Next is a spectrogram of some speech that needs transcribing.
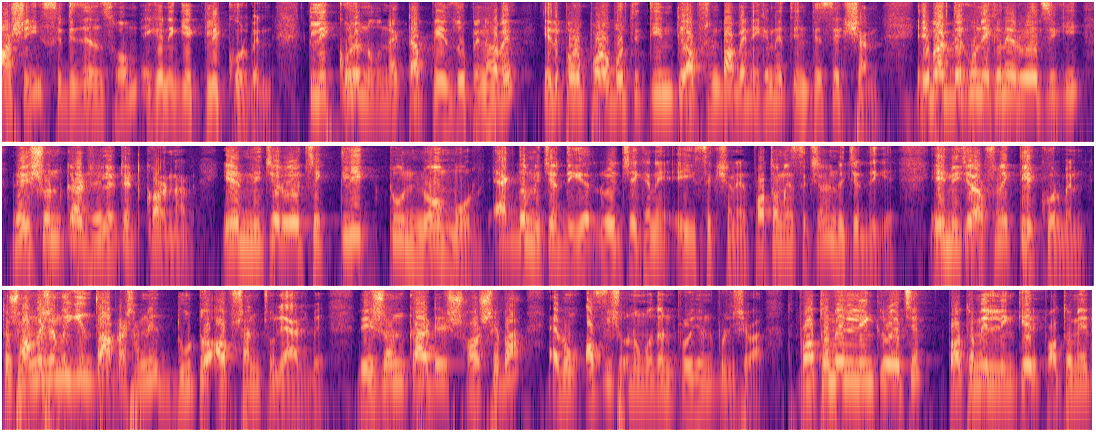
পাশেই সিটিজেন্স হোম এখানে গিয়ে ক্লিক করবেন। ক্লিক করলে নতুন একটা পেজ ওপেন হবে, এরপর পরবর্তী তিনটি অপশন পাবেন এখানে তিনটে সেকশন এবার দেখুন এখানে রয়েছে কি? রেশন কার্ড রিলেটেড কর্নার এর নিচে রয়েছে ক্লিক টু নো মোর একদম নিচের দিকে রয়েছে এখানে এই সেকশনের প্রথমের সেকশনের নিচের দিকে। এই নিচের অপশনে ক্লিক করবেন। তো সঙ্গে সঙ্গে কিন্তু আপনার সামনে দুটো অপশন চলে আসবে। রেশন কার্ডের স্বসেবা এবং অফিস অনুমোদন প্রয়োজন পরিষেবা। প্রথমের লিঙ্ক রয়েছে। প্রথমের লিঙ্কের প্রথমের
